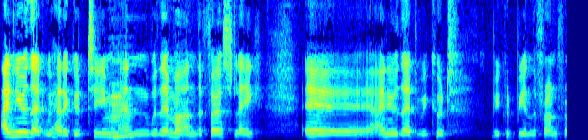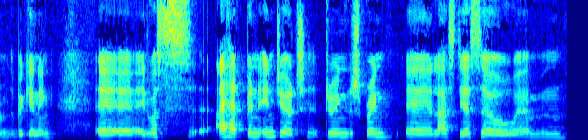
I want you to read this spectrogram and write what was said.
I knew that we had a good team, and with Emma on the first leg, uh, I knew that we could we could be in the front from the beginning. Uh, it was I had been injured during the spring uh, last year, so um,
